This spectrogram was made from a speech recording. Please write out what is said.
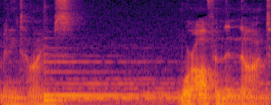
many times, more often than not.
